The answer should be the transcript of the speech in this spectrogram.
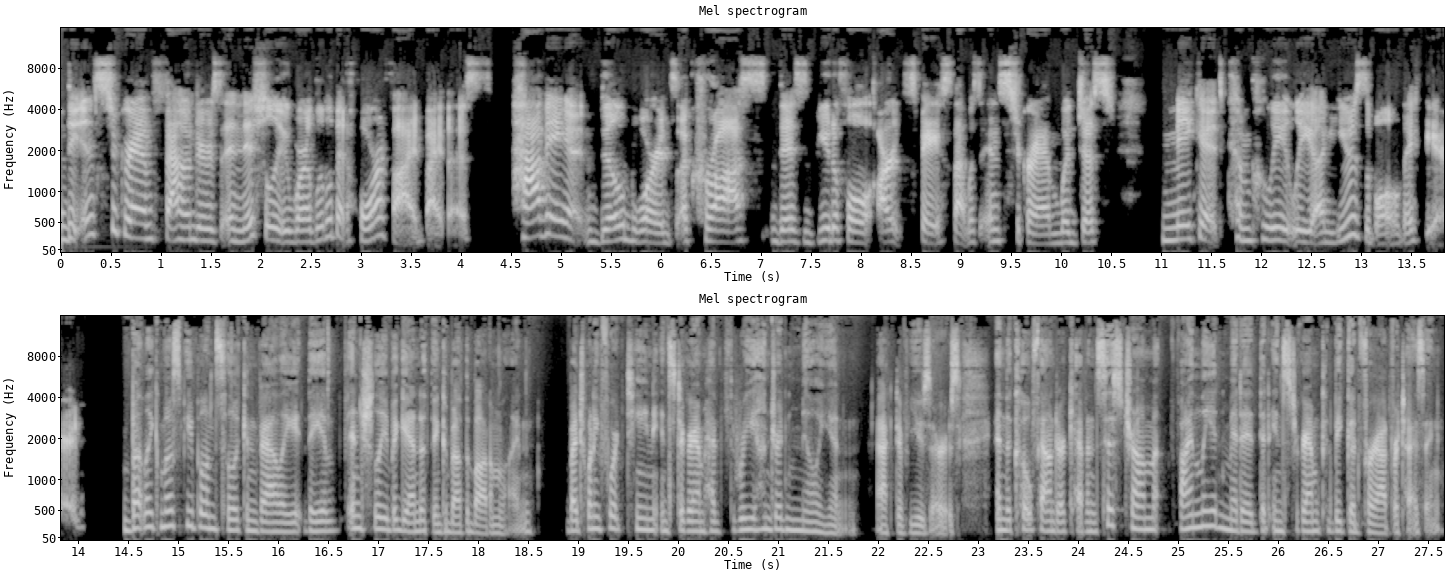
The Instagram founders initially were a little bit horrified by this. Having billboards across this beautiful art space that was Instagram would just make it completely unusable, they feared. But like most people in Silicon Valley, they eventually began to think about the bottom line. By 2014, Instagram had 300 million active users, and the co founder Kevin Systrom finally admitted that Instagram could be good for advertising.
